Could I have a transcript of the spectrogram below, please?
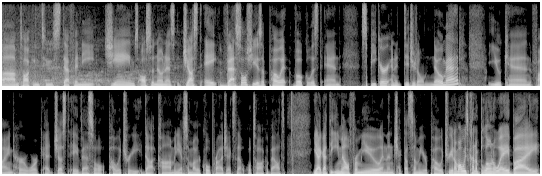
I'm talking to Stephanie James, also known as Just a Vessel. She is a poet, vocalist, and speaker, and a digital nomad. You can find her work at justavesselpoetry.com, and you have some other cool projects that we'll talk about. Yeah, I got the email from you and then checked out some of your poetry, and I'm always kind of blown away by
